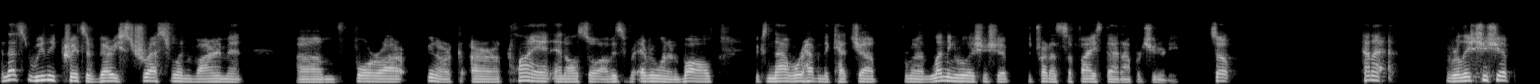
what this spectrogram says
and that's really creates a very stressful environment um, for our you know our, our client and also obviously for everyone involved because now we're having to catch up from a lending relationship to try to suffice that opportunity. So, kind of relationship,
